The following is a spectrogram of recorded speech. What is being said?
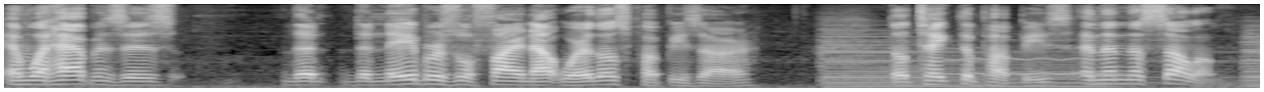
And what happens is the, the neighbors will find out where those puppies are. They'll take the puppies and then they'll sell them.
